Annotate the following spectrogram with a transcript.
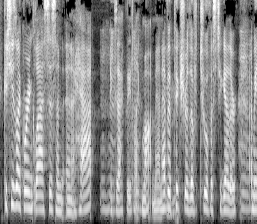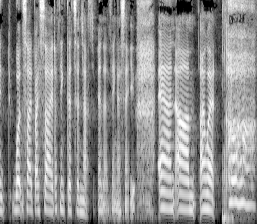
because she's like wearing glasses and, and a hat, mm-hmm. exactly mm. like Mopman. I have a mm-hmm. picture of the two of us together. I mean, one side by side. I think that's in that in that thing I sent you. And um, I went,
